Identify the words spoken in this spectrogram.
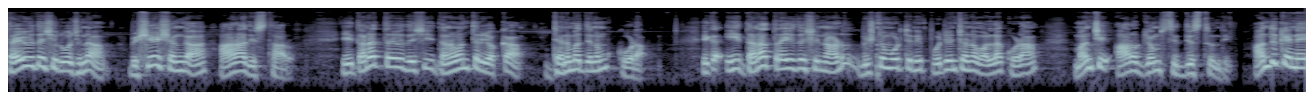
త్రయోదశి రోజున విశేషంగా ఆరాధిస్తారు. ఈ ధనత్రయోదశి ధన్వంతరి యొక్క జన్మదినం కూడా. ఇక ఈ ధన త్రయోదశి నాడు విష్ణుమూర్తిని పూజించడం వల్ల కూడా మంచి ఆరోగ్యం సిద్ధిస్తుంది. అందుకనే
